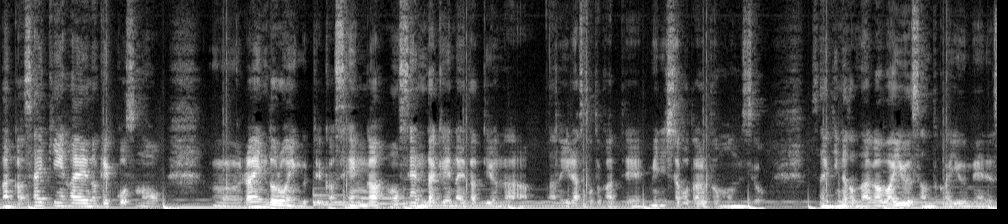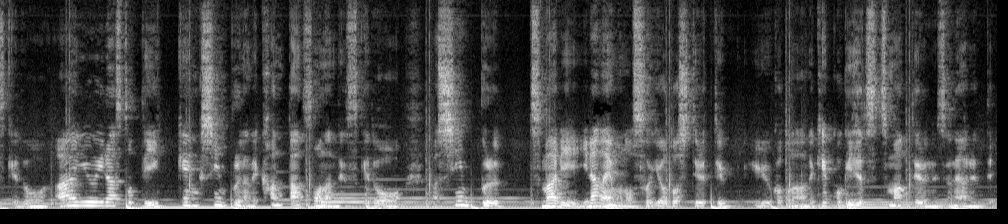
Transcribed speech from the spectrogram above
なんか最近流行りの結構その、うん、ラインドローイングっていうか線画、もう線だけ成り立っていうようなあのイラストとかって目にしたことあると思うんですよ。最近だと長場優さんとか有名ですけど、ああいうイラストって一見シンプルなんで簡単そうなんですけど、まあシンプルってつまり、いらないものを削ぎ落としてるっていうことなので、結構技術詰まってるんですよね、あれって。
